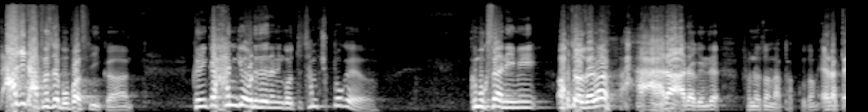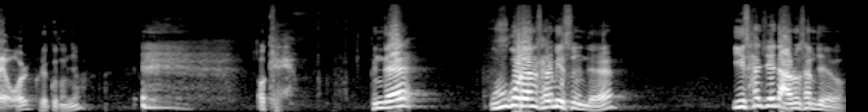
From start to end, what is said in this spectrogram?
아주 나빠서 못 봤으니까. 그러니까 한게 오래되는 것도 참 축복이에요. 그 목사님이 아, 저 사람 알아 알아 근데 더 나빴거든. 에라 빼올 그랬거든요. 오케이. 근데 우고라는 사람이 있었는데 이 사제에 나눈 삼제예요.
